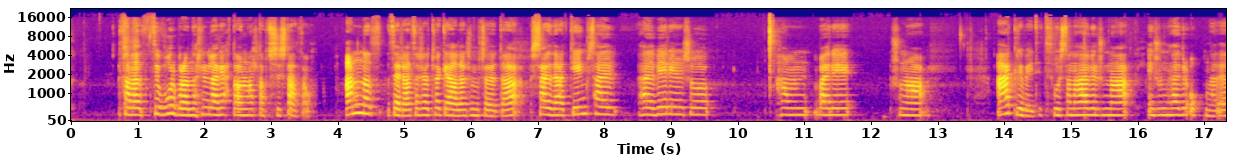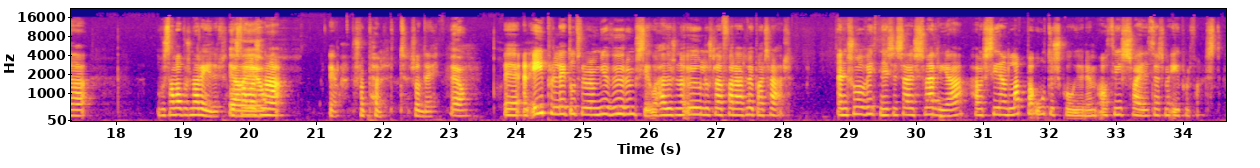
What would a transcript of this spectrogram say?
þannig að þau voru bara hreinlega rétt á hann alltaf átti sér stað þá annað þeirra, þessar tvekja aðlar sem sagði þetta, sagði að James hefði verið eins og hann væri svona aggravated, þú veist hann hefði verið svona eins og hann hefði verið ógnað eða þú veist hann var bara svona reyður þú veist hann var svona já, svona pölt svolítið. Eh, en April leit út fyrir að vera mjög vör um sig og hafði svona augljóslega að fara að hlaupa hans hraðar. En svo vitni sem sagði Sverja hafi síðan lappa út úr skójunum á því svæði þar sem April fannst.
